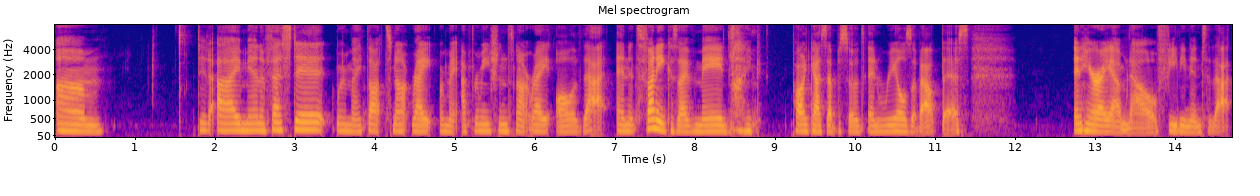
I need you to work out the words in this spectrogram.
Um, did I manifest it? Were my thoughts not right? Were my affirmations not right? All of that. And it's funny because I've made like podcast episodes and reels about this. And here I am now feeding into that.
